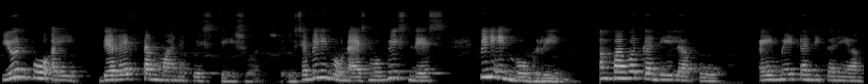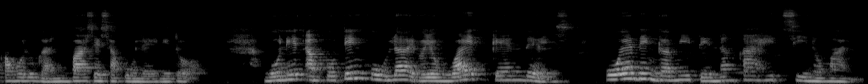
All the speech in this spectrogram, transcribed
yun po ay direktang manifestation. So, ibig sabihin kung nais mo business, piliin mo green. Ang bawat kandila po ay may kani-kaniyang kahulugan base sa kulay nito. Ngunit ang puting kulay o yung white candles pwedeng gamitin ng kahit sino man.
